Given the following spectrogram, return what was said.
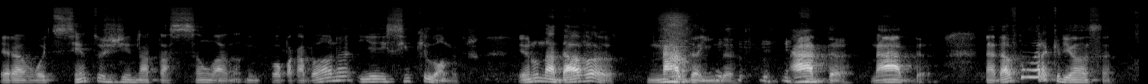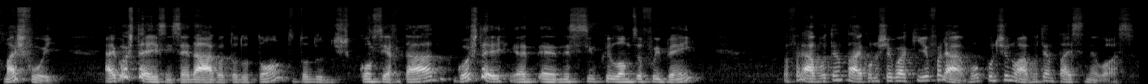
Eram 800 de natação lá em Copacabana e 5 quilômetros. Eu não nadava nada ainda, nada, nada. Nadava como eu era criança. Mas fui. Aí gostei, assim, saí da água todo tonto, todo desconcertado. Gostei. É, é, nesses 5 quilômetros eu fui bem. Eu falei, ah, vou tentar. E quando chegou aqui, eu falei, ah, vou continuar, vou tentar esse negócio.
